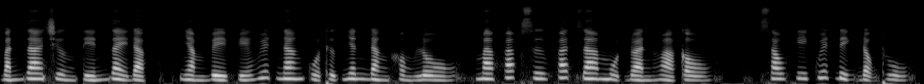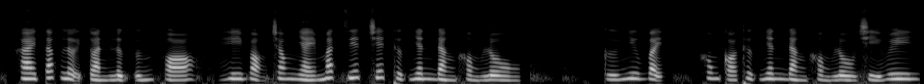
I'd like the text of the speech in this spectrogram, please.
bắn ra trường tiến dày đặc, nhằm về phía huyết nang của thực nhân đằng khổng lồ. Ma Pháp Sư phát ra một đoàn hỏa cầu. Sau khi quyết định động thủ, khai tắc lợi toàn lực ứng phó, hy vọng trong nháy mắt giết chết thực nhân đằng khổng lồ. Cứ như vậy, không có thực nhân đằng khổng lồ chỉ huy,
